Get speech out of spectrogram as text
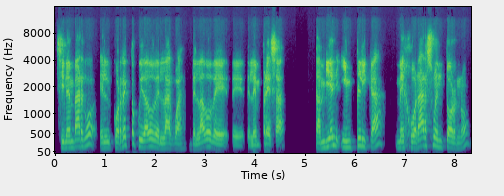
Sin embargo, el correcto cuidado del agua del lado de, de la empresa también implica mejorar su entorno.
